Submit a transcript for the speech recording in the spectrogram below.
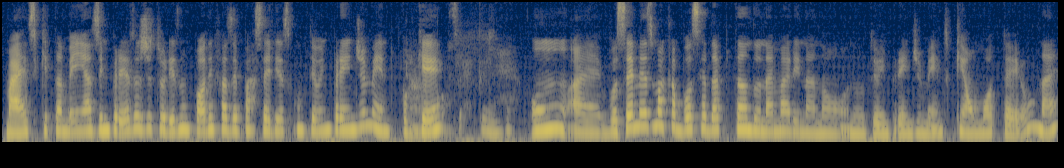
mas que também as empresas de turismo podem fazer parcerias com o teu empreendimento, porque Ah, com certeza. um, é, você mesmo acabou se adaptando, né, Marina, no, no teu empreendimento, que é um motel, né?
